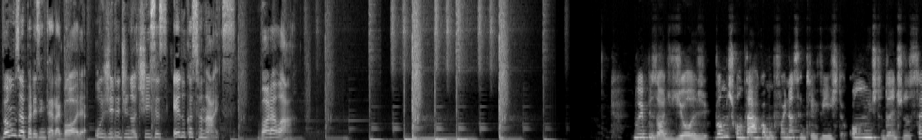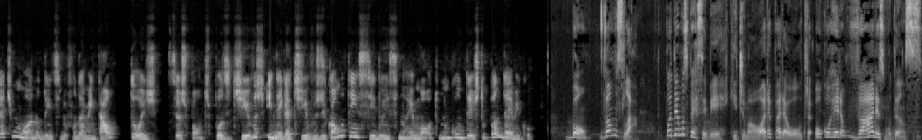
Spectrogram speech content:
Vamos apresentar agora o giro de notícias educacionais. Bora lá! No episódio de hoje, vamos contar como foi nossa entrevista com um estudante do sétimo ano do Ensino Fundamental 2, seus pontos positivos e negativos de como tem sido o ensino remoto num contexto pandêmico. Bom, vamos lá. Podemos perceber que de uma hora para outra ocorreram várias mudanças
